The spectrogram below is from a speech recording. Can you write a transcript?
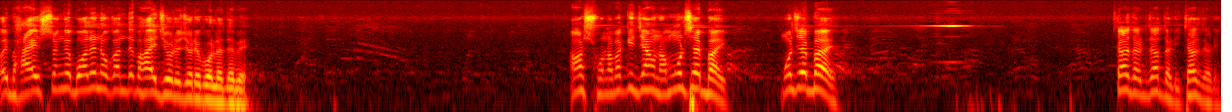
ওই ভাইয়ের সঙ্গে বলেন, ওখান থেকে ভাই জোরে জোরে বলে দেবে। আমার সোনাবাকি, যাও না মোর সাহেব ভাই মোর সাহেব ভাই। তাড়াতাড়ি তাড়াতাড়ি তাড়াতাড়ি।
